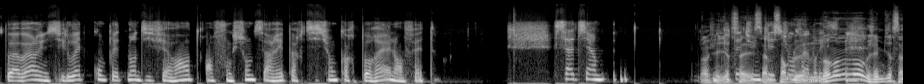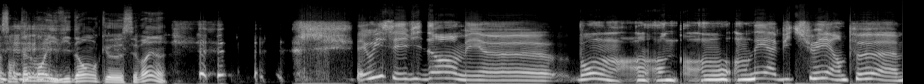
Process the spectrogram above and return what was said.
On peut avoir une silhouette complètement différente en fonction de sa répartition corporelle en fait. Ça tient. Non, je dire, ça, ça me semble. Fabrice. Non, non, non, j'aime dire, ça semble tellement évident que c'est vrai. Et oui, c'est évident, mais euh, bon, on, est habitué un peu, euh,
